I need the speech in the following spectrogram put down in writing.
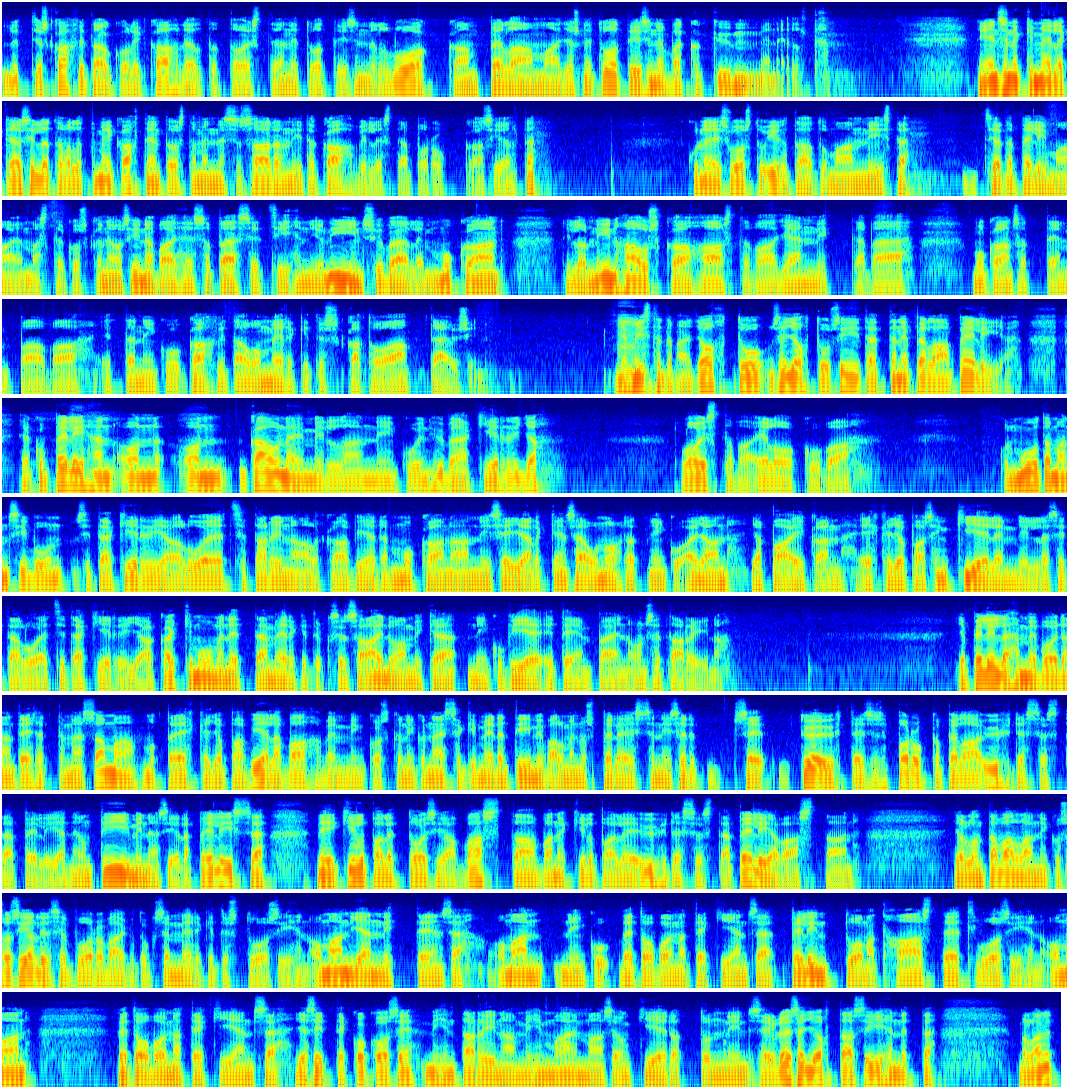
Nyt jos kahvitauko oli 12 ja ne tuotiin sinne luokkaan pelaamaan, jos ne tuotiin sinne vaikka kymmeneltä, niin ensinnäkin meillä käy sillä tavalla, että me ei 12 mennessä saada niitä kahville sitä porukkaa sieltä, kun ei suostu irtautumaan niistä sieltä pelimaailmasta, koska ne on siinä vaiheessa päässeet siihen jo niin syvälle mukaan. Niillä on niin hauskaa, haastavaa, jännittävää, mukaansa tempaavaa, että niin kuin kahvitauon merkitys katoaa täysin. Ja hmm. mistä tämä johtuu? Se johtuu siitä, että ne pelaa peliä. Ja kun pelihän on, on kauneimmillaan niin kuin hyvä kirja, loistava elokuva. Kun muutaman sivun sitä kirjaa luet, se tarina alkaa viedä mukanaan, niin sen jälkeen sä unohdat niin kuin ajan ja paikan, ehkä jopa sen kielen, millä sitä luet sitä kirjaa. Kaikki muu menettää merkityksensä. Ainoa, mikä niin kuin vie eteenpäin, on se tarina. Ja pelillähän me voidaan tehdä tämä sama, mutta ehkä jopa vielä vahvemmin, koska niin kuin näissäkin meidän tiimivalmennuspeleissä, niin se, se työyhteisö, se porukka pelaa yhdessä sitä peliä. Ne on tiiminä siellä pelissä, ne ei kilpaile toisiaan vastaan, vaan ne kilpailee yhdessä sitä peliä vastaan jolloin tavallaan niin kuin sosiaalisen vuorovaikutuksen merkitys tuo siihen oman jännitteensä, oman niin kuin vetovoimatekijänsä, pelin tuomat haasteet luo siihen oman vetovoimatekijänsä ja sitten koko se, mihin tarinaan, mihin maailmaan se on kiedottu, niin se yleensä johtaa siihen, että me ollaan nyt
